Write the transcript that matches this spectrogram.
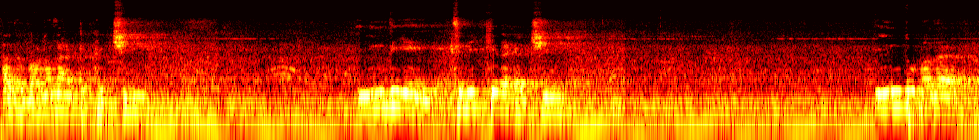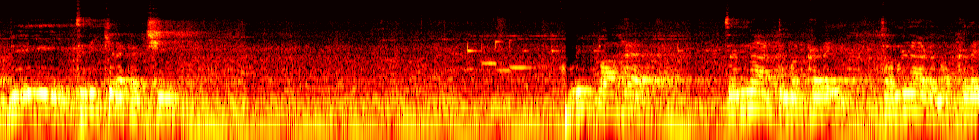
அது வடநாட்டு கட்சி இந்தியை திணிக்கிற கட்சி இந்து மத வெறியை திணிக்கிற கட்சி குறிப்பாக தென்னாட்டு மக்களை தமிழ்நாடு மக்களை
